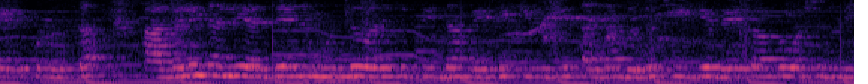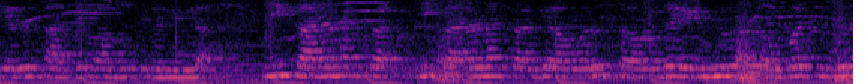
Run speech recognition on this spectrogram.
ಹೇಳಿಕೊಡುತ್ತಾ ಹಗಲಿನಲ್ಲಿ ಅಧ್ಯಯನ ಮುಂದುವರಿಸುತ್ತಿದ್ದ ಮೇರಿ ಕ್ಯೂರಿ ತನ್ನ ಬದುಕಿಗೆ ಬೇಕಾಗುವಷ್ಟು ದುಡಿಯಲು ಸಾಧ್ಯವಾಗುತ್ತಿರಲಿಲ್ಲ. ಈ ಕಾರಣಕ್ಕ, ಈ ಕಾರಣಕ್ಕಾಗಿ ಅವರು ಸಾವಿರದ ಎಂಟುನೂರ ತೊಂಬತ್ತ್ಮೂರ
